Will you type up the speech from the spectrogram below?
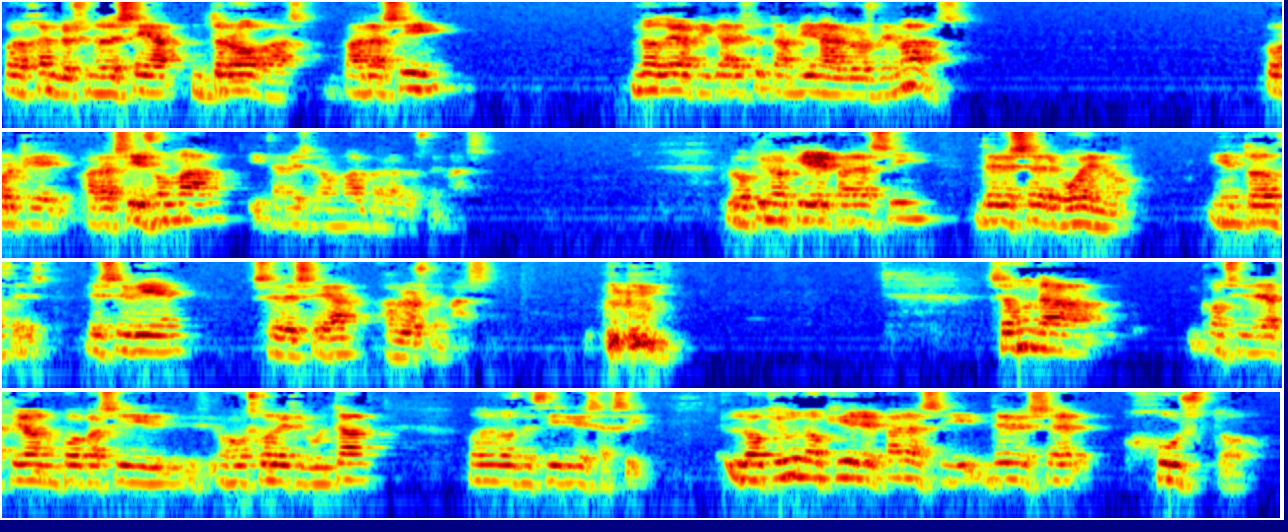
Por ejemplo, si uno desea drogas para sí, no debe aplicar esto también a los demás. Porque para sí es un mal y también será un mal para los demás. Lo que uno quiere para sí debe ser bueno y entonces ese bien se desea a los demás. Segunda consideración, un poco así, o segunda dificultad, podemos decir que es así. Lo que uno quiere para sí debe ser justo.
